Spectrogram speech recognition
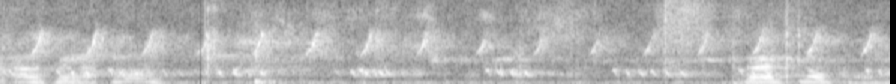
cancelação, traz seu ponto.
